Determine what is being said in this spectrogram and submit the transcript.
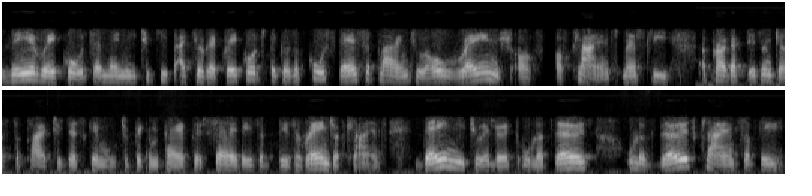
their records and they need to keep accurate records because, of course, they're supplying to a whole range of, of clients. Mostly, a product isn't just supplied to Dis-Chem or to Pick n Pay per se. There's a there's a range of clients. They need to alert all of those. All of those clients of these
